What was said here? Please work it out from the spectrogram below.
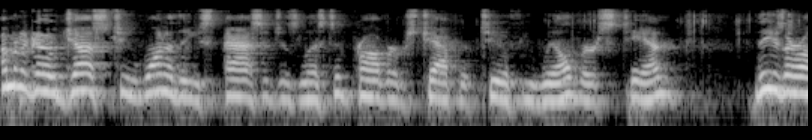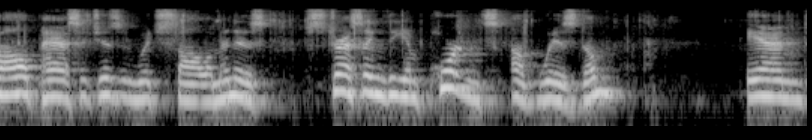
I'm going to go just to one of these passages listed, Proverbs chapter 2, if you will, verse 10. These are all passages in which Solomon is stressing the importance of wisdom. And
